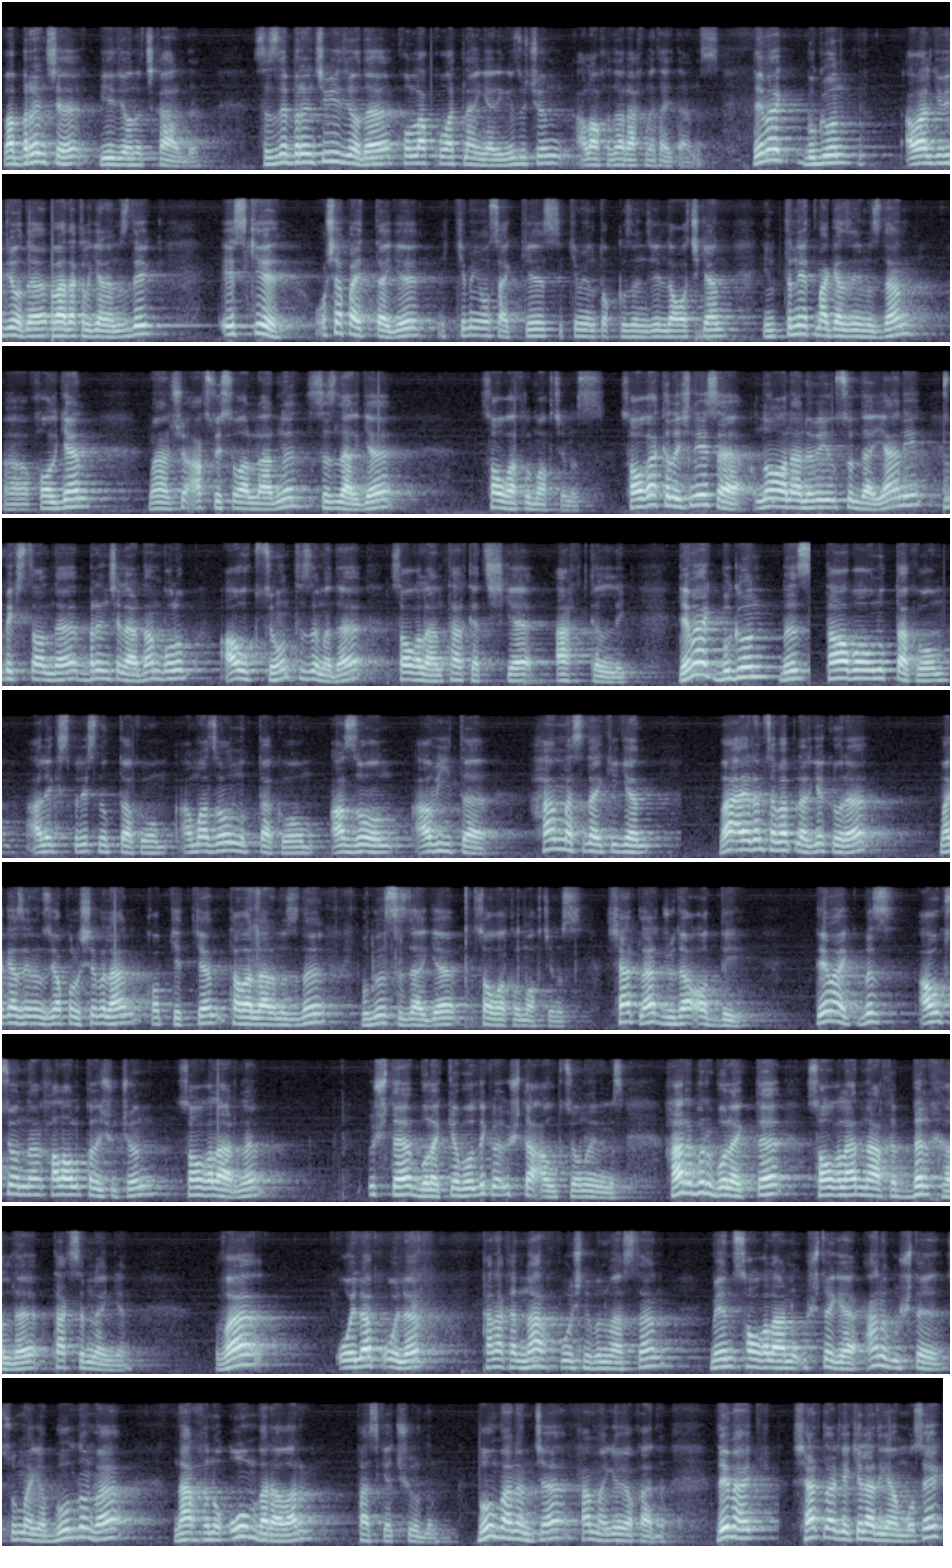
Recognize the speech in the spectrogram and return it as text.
va birinchi videoni chiqardi. Sizni birinchi videoda qo'llab-quvvatlanganingiz uchun alohida rahmat aytamiz. Demak, bugun avvalgi videoda va'da qilganimizdek, eski o'sha paytdagi 2018-2019 yilda ochgan internet magazinimizdan e, qolgan mana shu aksessuarlarni sizlarga sovg'a qilmoqchimiz. Sovg'a qilishni esa noan'anaviy usulda, ya'ni O'zbekistonda birinchilardan bo'lib auksion tizimida sovg'alarni tarqatishga ahd qildik. Demak, bugun biz taobao.com, aliexpress.com, amazon.com, azon avita hammasidan kelgan va ayrim sabablarga ko'ra magazinimiz yopilishi bilan qolib ketgan tovarlarimizni bugun sizlarga sovg'a qilmoqchimiz. Shartlar juda oddiy. Demak, biz auksiondan halol qilish uchun sovg'alarni 3 ta bo'lakka bo'ldik va 3 ta auksion o'ynaymiz. Har bir bo'lakda sovg'alar narxi bir xilda taqsimlangan. Va o'ylab-o'ylab qanaqa narx qo'yishni bilmasdan men sovg'alarni 3 taga, aniq 3 ta summaga bo'ldim va narxini 10 barobar pastga tushirdim. Bu menimcha hammaga yoqadi. Demak, shartlarga keladigan bo'lsak,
